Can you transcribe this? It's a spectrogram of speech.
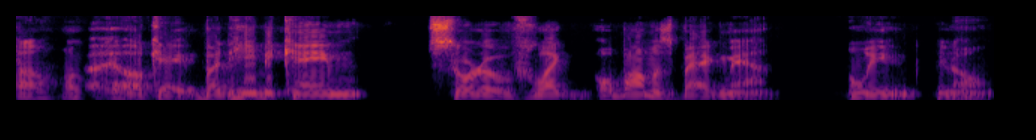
Oh, okay. Uh, okay. But he became sort of like Obama's bagman. Only, you know,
